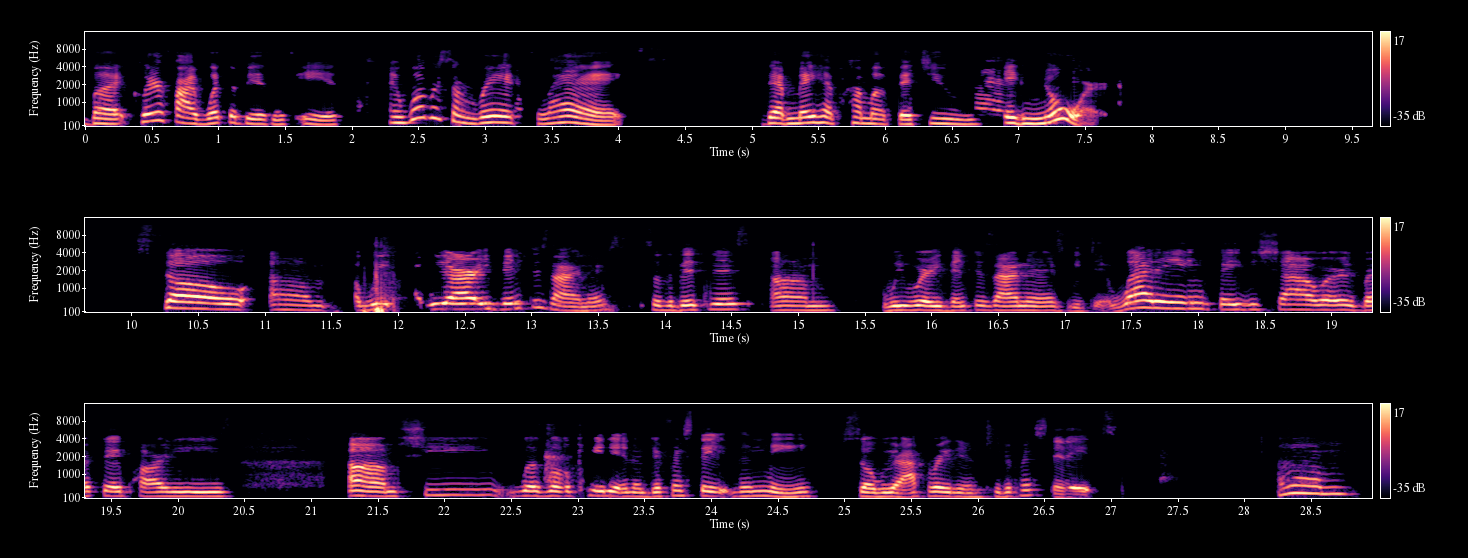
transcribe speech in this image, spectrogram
But clarify what the business is and what were some red flags that may have come up that you ignored. So um, we we are event designers. So the business um, we were event designers. We did weddings, baby showers, birthday parties, um, she was located in a different state than me, so we were operating in two different states. Um,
